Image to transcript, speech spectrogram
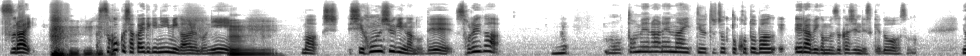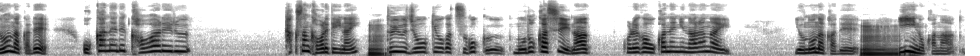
辛い すごく社会的に意味があるのに、うん。まあし資本主義なのでそれがも求められないっていうとちょっと言葉選びが難しいんですけどその世の中でお金で買われるたくさん買われていないうん。という状況がすごくもどかしいなこれがお金にならない世の中でうん。いいのかなと。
